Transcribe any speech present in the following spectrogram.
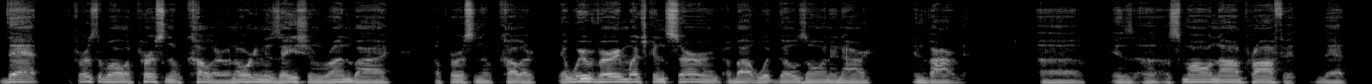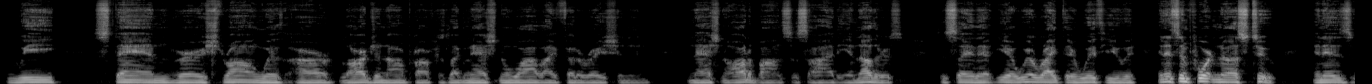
that, first of all, a person of color, an organization run by a person of color, that we're very much concerned about what goes on in our environment. Uh, is a, a, small nonprofit that we stand very strong with our larger nonprofits like National Wildlife Federation and National Audubon Society and others to say that yeah we're right there with you. And it's important to us too. And as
